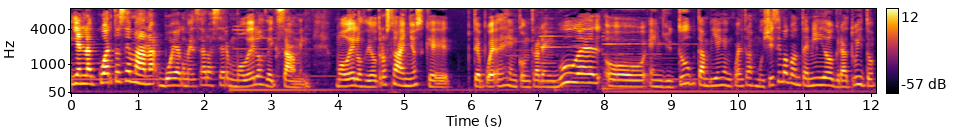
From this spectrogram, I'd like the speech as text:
Y en la cuarta semana voy a comenzar a hacer modelos de examen, modelos de otros años que te puedes encontrar en Google o en YouTube. También encuentras muchísimo contenido gratuito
